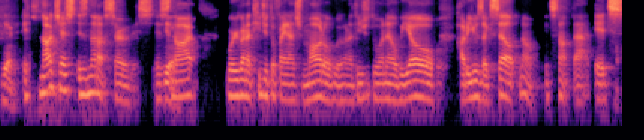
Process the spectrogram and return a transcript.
Yeah. It's not just it's not a service. It's yeah. not we're going to teach you the financial model we're going to teach you to an lbo how to use excel. No it's not that. It's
